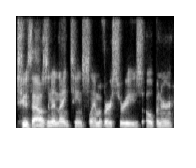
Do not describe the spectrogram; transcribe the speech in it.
2019 Slammiversary's opener.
